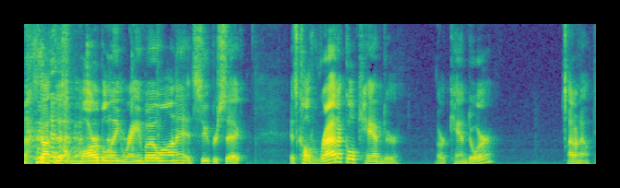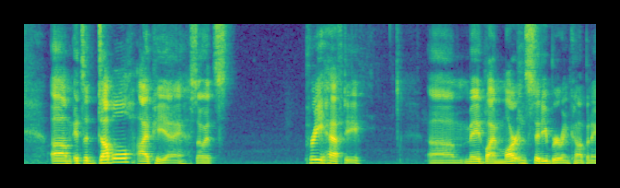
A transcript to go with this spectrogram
It's got this marbling rainbow on it. It's super sick. It's called Radical Candor or Candor. I don't know. Um, it's a double IPA, so it's pretty hefty. Um, made by Martin City Brewing Company.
